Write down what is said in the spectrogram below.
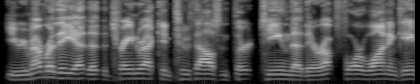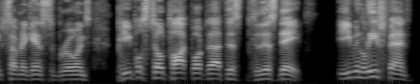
you remember the, uh, the, the train wreck in 2013 that they were up 4-1 in game 7 against the Bruins people still talk about that this to this day even Leafs fans,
